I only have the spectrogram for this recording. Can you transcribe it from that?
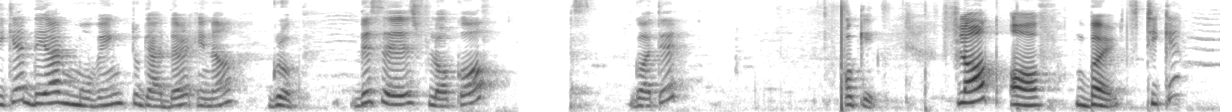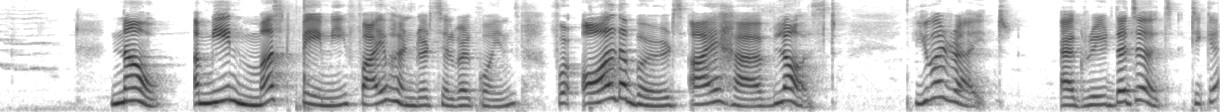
Okay? They are moving together in a group. This is flock of birds. Got it? Okay. Flock of birds. Okay? Now, Amin must pay me 500 silver coins for all the birds I have lost. You are right, agreed the judge. Okay?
